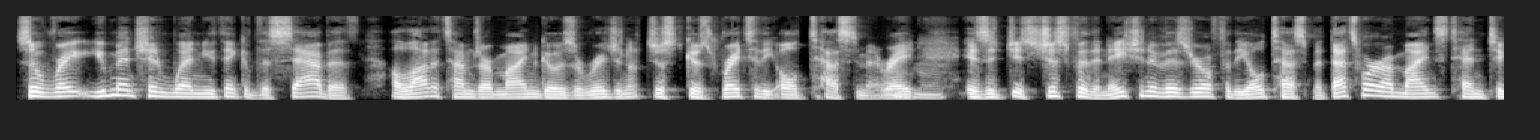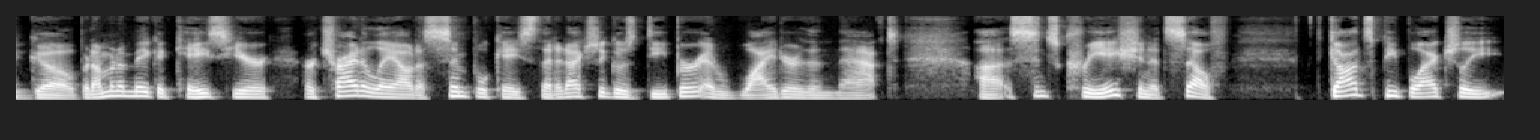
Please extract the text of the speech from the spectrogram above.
So right you mentioned when you think of the Sabbath, a lot of times our mind goes original just goes right to the Old Testament, right? Mm-hmm. Is it it's just for the nation of Israel for the Old Testament? That's where our minds tend to go. But I'm going to make a case here or try to lay out a simple case that it actually goes deeper and wider than that. Uh, since creation itself, God's people actually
